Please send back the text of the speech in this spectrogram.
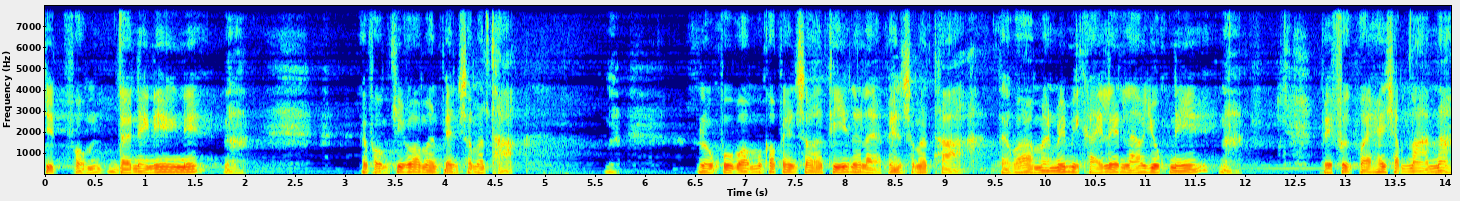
จิตผมเดินอย่างนี้อย่างนี้นะแต่ผมคิดว่ามันเป็นสมถะ หลวงปู่บอกมันก็เป็นสมาธินั่นแหละเป็นสมถะ แต่ว่ามันไม่มีใครเล่นแล้วยุคนี้นะไปฝึกไว้ให้ชำนาญนะ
